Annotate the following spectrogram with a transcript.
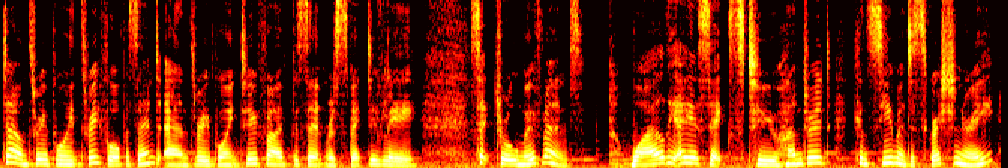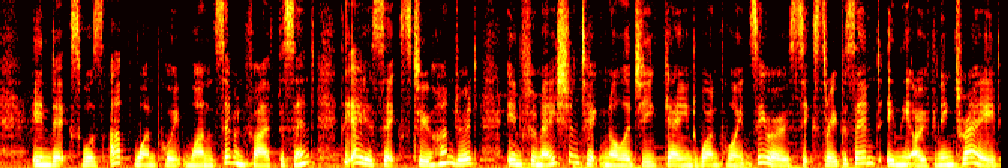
down 3.34% and 3.25% respectively. Sectoral movement. While the ASX 200 Consumer Discretionary Index was up 1.175%, the ASX 200 Information Technology gained 1.063% in the opening trade.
